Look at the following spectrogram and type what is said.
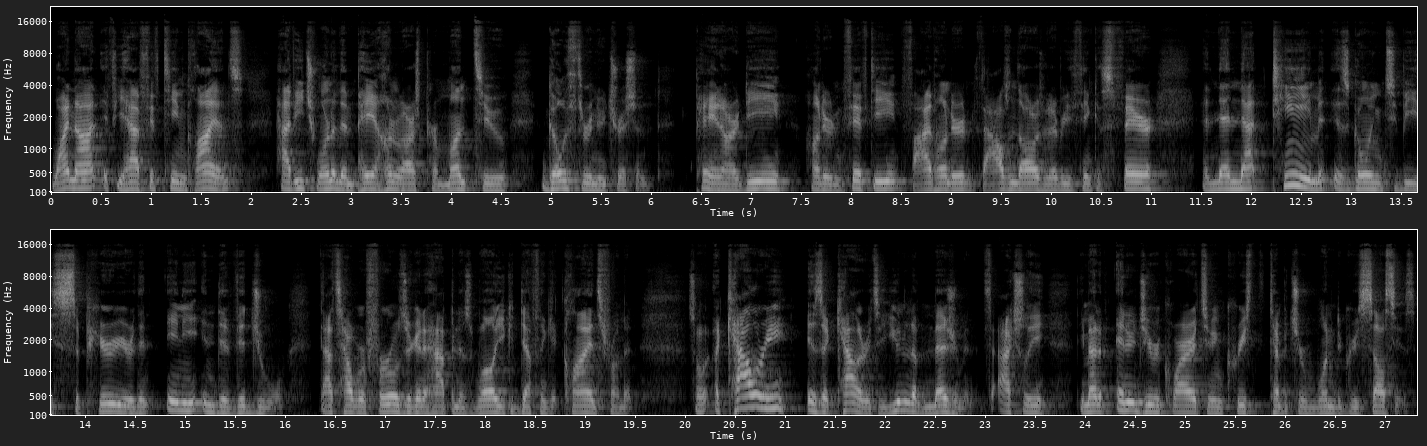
Why not, if you have 15 clients, have each one of them pay $100 per month to go through nutrition. Pay an RD, 150, 500, $1,000, whatever you think is fair. And then that team is going to be superior than any individual. That's how referrals are going to happen as well. You could definitely get clients from it. So a calorie is a calorie. It's a unit of measurement. It's actually the amount of energy required to increase the temperature one degree Celsius.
